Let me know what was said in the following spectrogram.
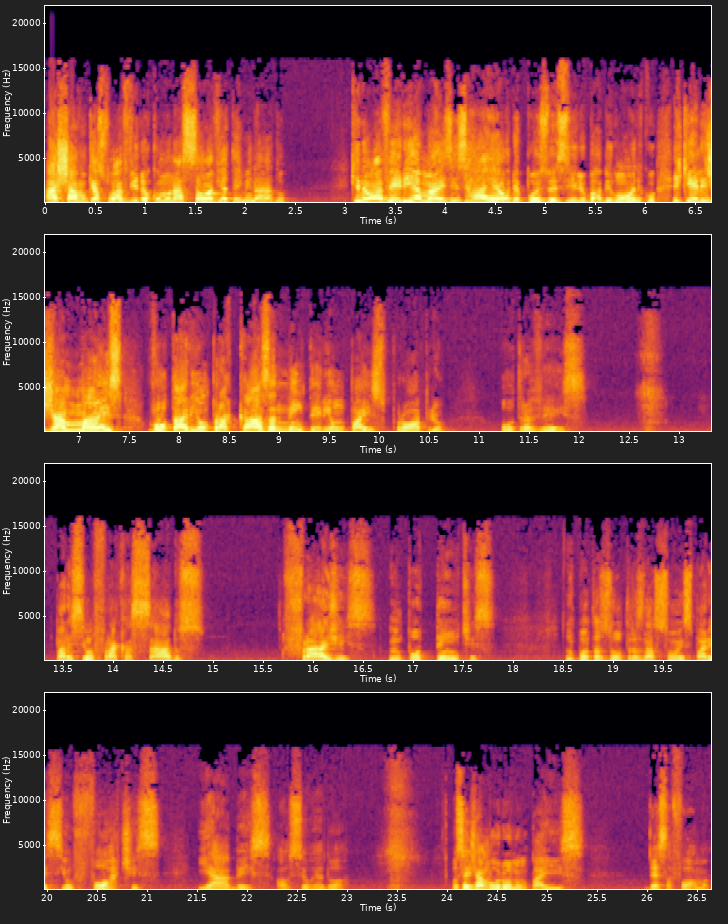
achavam que a sua vida como nação havia terminado. Que não haveria mais Israel depois do exílio babilônico e que eles jamais voltariam para casa nem teriam um país próprio. Outra vez. Pareciam fracassados, frágeis, impotentes, enquanto as outras nações pareciam fortes e hábeis ao seu redor. Você já morou num país dessa forma?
